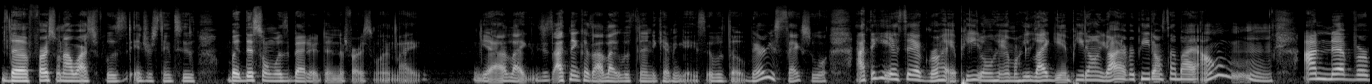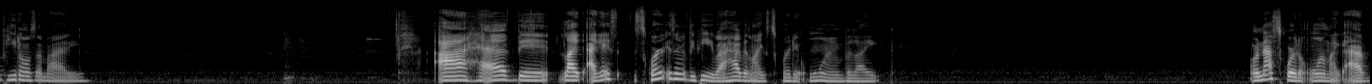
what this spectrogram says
The first one I watched was interesting too, but this one was better than the first one. Like yeah, I like just I think because I like listening to Kevin Gates. It was though very sexual. I think he had said a girl had peed on him or he liked getting peed on. Y'all ever peed on somebody? I don't. I never peed on somebody. I have been like I guess squirt isn't really pee, but I haven't like squirted on, but like or not squirted on. Like I've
